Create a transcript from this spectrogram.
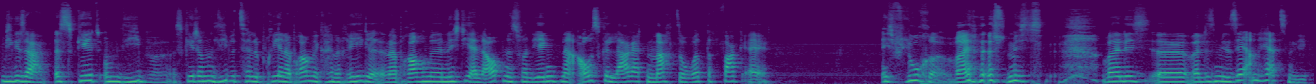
wie gesagt, es geht um Liebe. Es geht um Liebe zelebrieren. Da brauchen wir keine Regeln. Da brauchen wir nicht die Erlaubnis von irgendeiner ausgelagerten Macht. So, what the fuck, ey. Ich fluche, weil es mich, weil ich, äh, weil es mir sehr am Herzen liegt.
